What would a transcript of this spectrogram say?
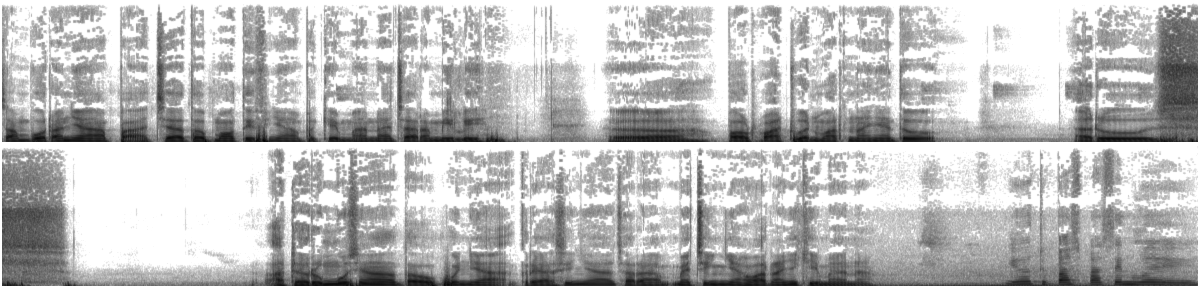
campurannya apa aja atau motifnya bagaimana cara milih eh perpaduan warnanya itu harus ada rumusnya atau punya kreasinya cara matchingnya warnanya gimana Yo dipas-pasin we.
